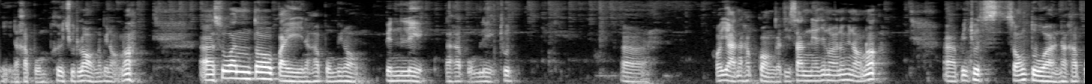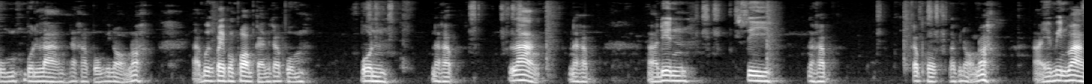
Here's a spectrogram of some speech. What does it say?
นี่นะครับ ผมคือชุดลองนะพี่น้องเนาะอ่าส่วนต่อไปนะครับ ผมพี่น้องเป็นเลขนะครับ ผมเลขชุดอ่าขออนุญาตนะครับกล่องกับจีซันเนี่ยจะน้อยนะพี่น้องเนาะอ่าเป็นชุด 2 ตัวนะครับ ผมบนล่างนะครับ ผมพี่น้องเนาะอ่าเบิ่งไปพร้อมๆกันครับ ผมบนนะครับ ล่างนะครับอ่าเด่น4นะครับ กับ6นะพี่น้องเนาะอ่าเอดมินว่าง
